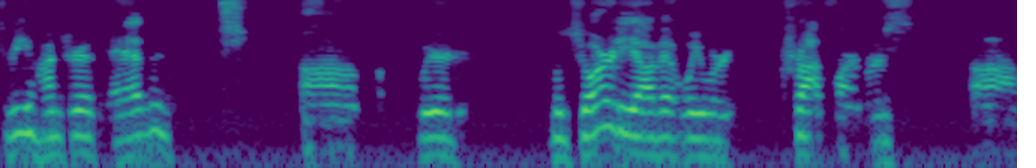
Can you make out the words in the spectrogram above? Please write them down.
300 head. Um, we're majority of it we were crop farmers, um,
